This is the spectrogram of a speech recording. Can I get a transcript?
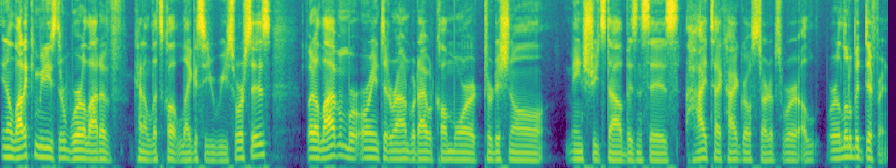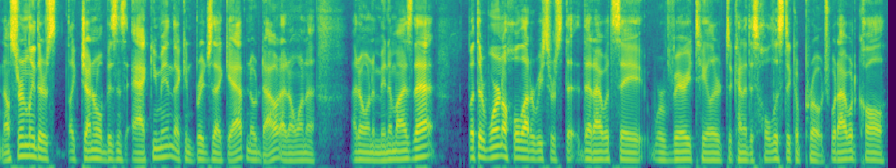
in a lot of communities there were a lot of kind of let's call it legacy resources, but a lot of them were oriented around what I would call more traditional main street style businesses. High tech, high growth startups were a, were a little bit different. Now, certainly there's like general business acumen that can bridge that gap, no doubt. I don't want to I don't want to minimize that but there weren't a whole lot of resources that, that I would say were very tailored to kind of this holistic approach, what I would call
